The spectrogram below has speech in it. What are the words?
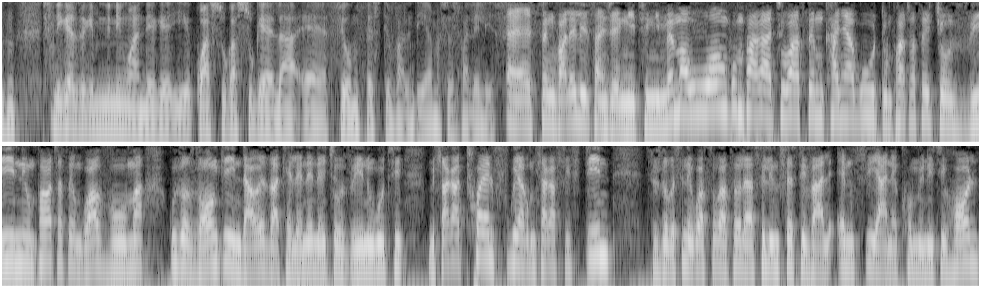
sinikeze ke imininingwane ke kwasuka sukela eh film festival ndiye masesivalelisa Eh sengivalelisa nje ngithi ngimema wonke umphakathi wasemkhanya kude umphakathi wasejozini umphakathi wasengwavuma kuzo zonke indawo ezakhelene nejozini ukuthi mhla ka12 kuya kumhla ka15 sizobe sinekwasuka sola film festival eMsiyane community hall.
